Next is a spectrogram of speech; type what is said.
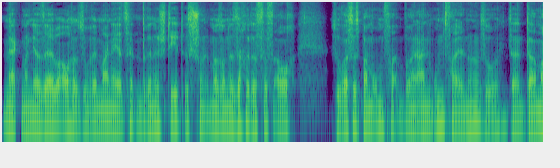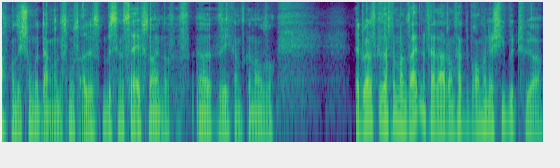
merkt man ja selber auch. Also wenn meiner jetzt hinten drinne steht, ist schon immer so eine Sache, dass das auch so was ist beim Unfall, bei einem Unfall, ne? So, da, da macht man sich schon Gedanken und es muss alles ein bisschen safe sein. Das ist, äh, sehe ich ganz genauso. Äh, du hattest gesagt, wenn man Seitenverladung hat, braucht man eine Schiebetür.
